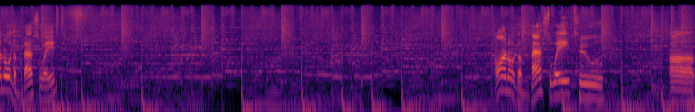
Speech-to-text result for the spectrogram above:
To know the best way. I want to know the best way to uh,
